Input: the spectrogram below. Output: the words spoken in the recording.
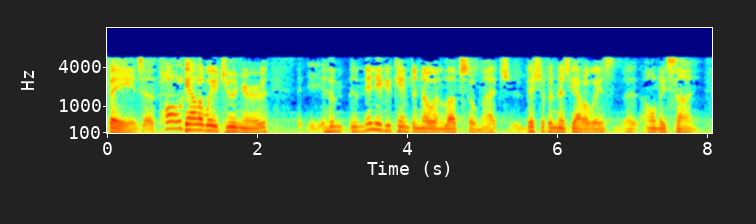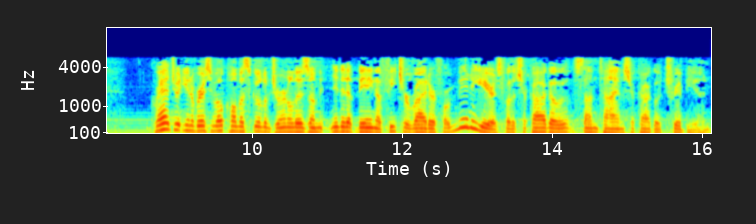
phase. Uh, Paul Galloway Jr., whom many of you came to know and love so much, Bishop and Ms. Galloway's uh, only son, graduate University of Oklahoma School of Journalism, ended up being a feature writer for many years for the Chicago Sun-Times, Chicago Tribune.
